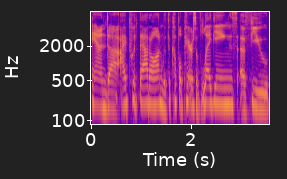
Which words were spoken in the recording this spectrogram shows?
and uh, I put that on with a couple pairs of leggings, a few,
